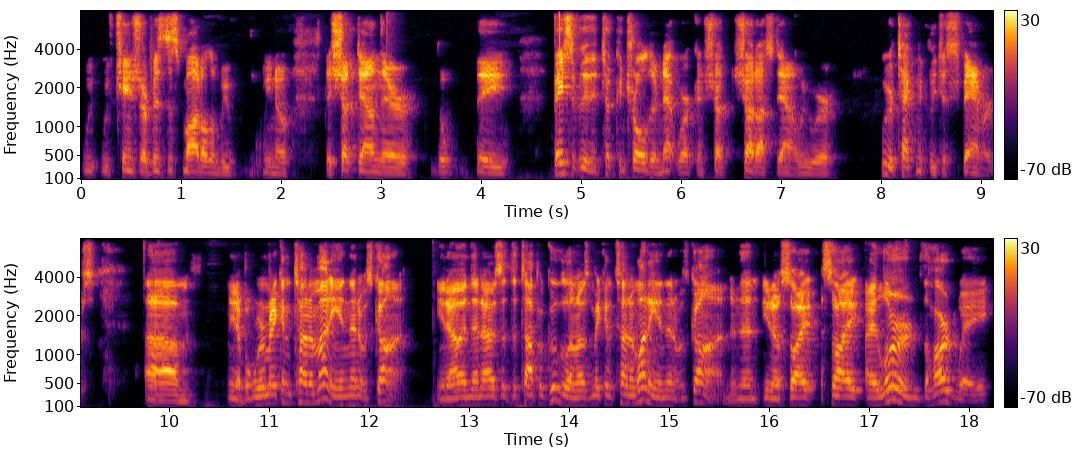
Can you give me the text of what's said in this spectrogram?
we, we've changed our business model, and we've, you know, they shut down their, the, they basically they took control of their network and shut shut us down. We were we were technically just spammers, um, you know, but we were making a ton of money, and then it was gone, you know. And then I was at the top of Google, and I was making a ton of money, and then it was gone. And then you know, so I so I, I learned the hard way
